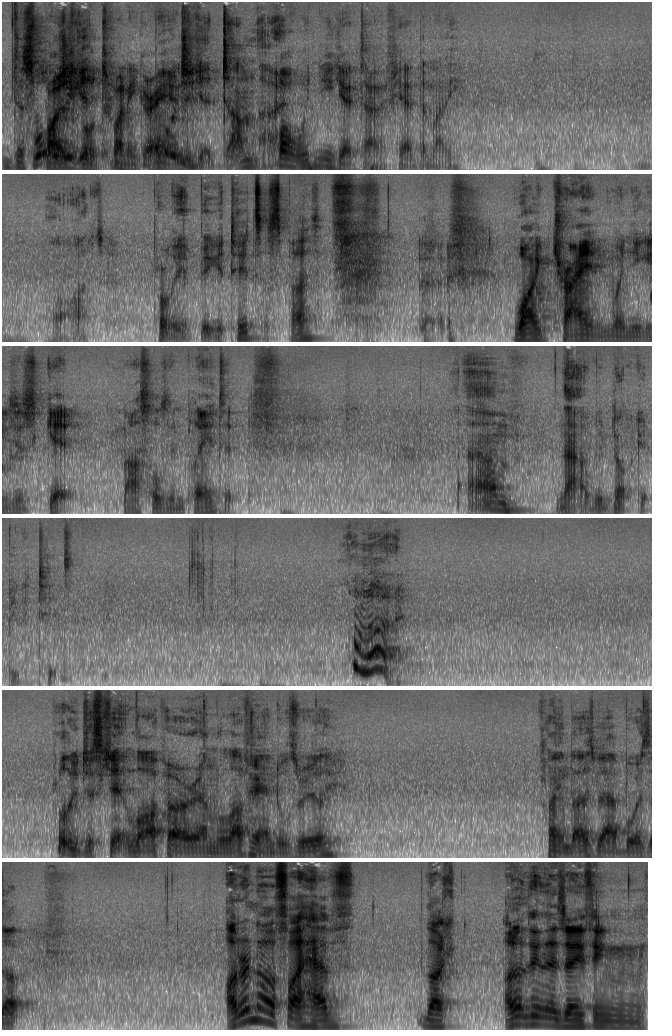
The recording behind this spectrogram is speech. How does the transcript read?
would you disposable get? twenty What grand. would you get done though? What wouldn't you get done if you had the money? Oh, probably a bigger tits, I suppose. Why train when you can just get muscles implanted? Um, no, I would not get bigger tits. I don't know. Probably just get lipo around the love handles, really. Clean those bad boys up. I don't know if I have, like, I don't think there's anything.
